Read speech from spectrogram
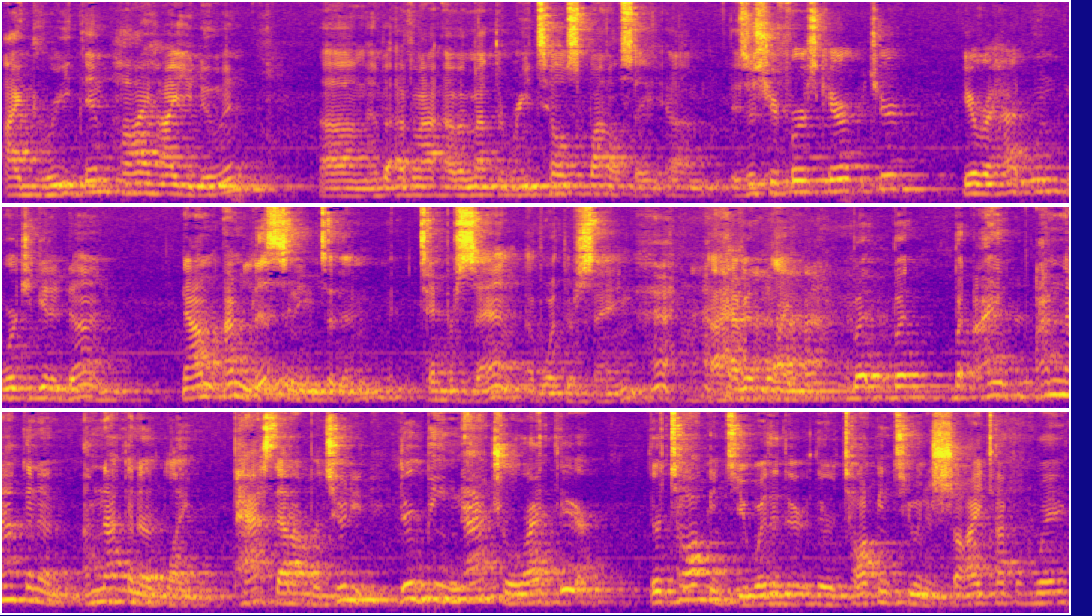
I greet them. Hi, how you doing? Um, if, I'm, if I'm at the retail spot, I'll say, um, "Is this your first caricature? You ever had one? Where'd you get it done?" Now I'm, I'm listening to them, ten percent of what they're saying. I haven't like, but but but I I'm not gonna I'm not gonna like pass that opportunity. They're being natural right there. They're talking to you, whether they're, they're talking to you in a shy type of way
